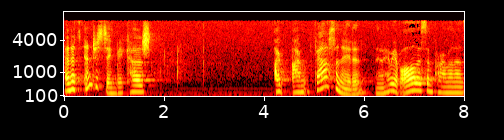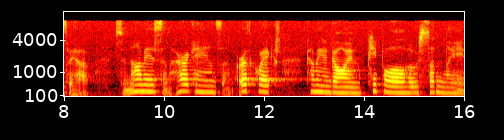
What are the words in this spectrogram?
And it's interesting because I, am fascinated. You know, here we have all this impermanence. We have tsunamis and hurricanes and earthquakes coming and going, people who suddenly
